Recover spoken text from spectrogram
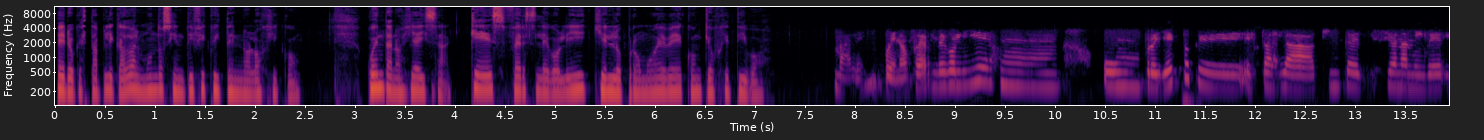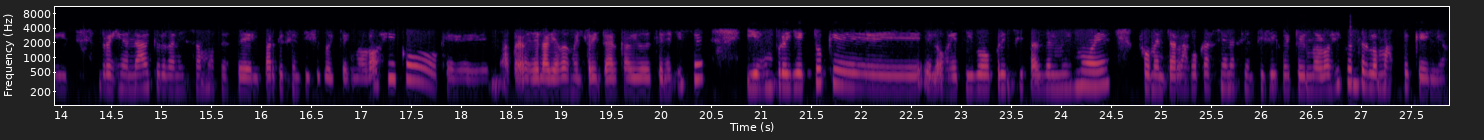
pero que está aplicado al mundo científico y tecnológico. Cuéntanos, Yaisa, ¿qué es First Lego League? ¿Quién lo promueve? ¿Con qué objetivo? Vale, bueno, First Lego League es un, un proyecto que esta es la quinta edición a nivel regional que organizamos desde el Parque Científico y Tecnológico, que a través del área 2030 del Cabildo de Tenerife, y es un proyecto que el objetivo principal del mismo es fomentar las vocaciones científico y tecnológico entre los más pequeños.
